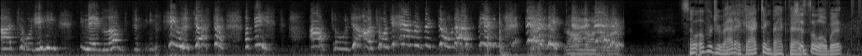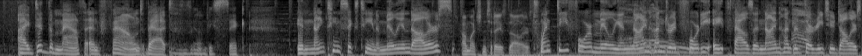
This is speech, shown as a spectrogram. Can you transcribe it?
I told you he, he made love to me. He was just a, a beast. I told you. I told you everything. Don't ask me anymore. Daddy. No, no, no. So overdramatic acting back then. Just a little bit. I did the math and found that this is going to be sick. In 1916, a million dollars, How much in today's dollars? twenty-four million nine hundred forty-eight thousand nine hundred thirty-two dollars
